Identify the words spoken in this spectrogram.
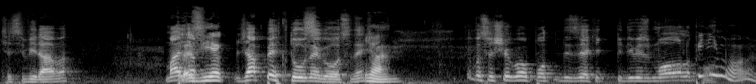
Você se virava? Mas já, Trazia- já apertou o negócio, né? Já. E você chegou ao ponto de dizer aqui que pediu esmola, pô. Pedi mola.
